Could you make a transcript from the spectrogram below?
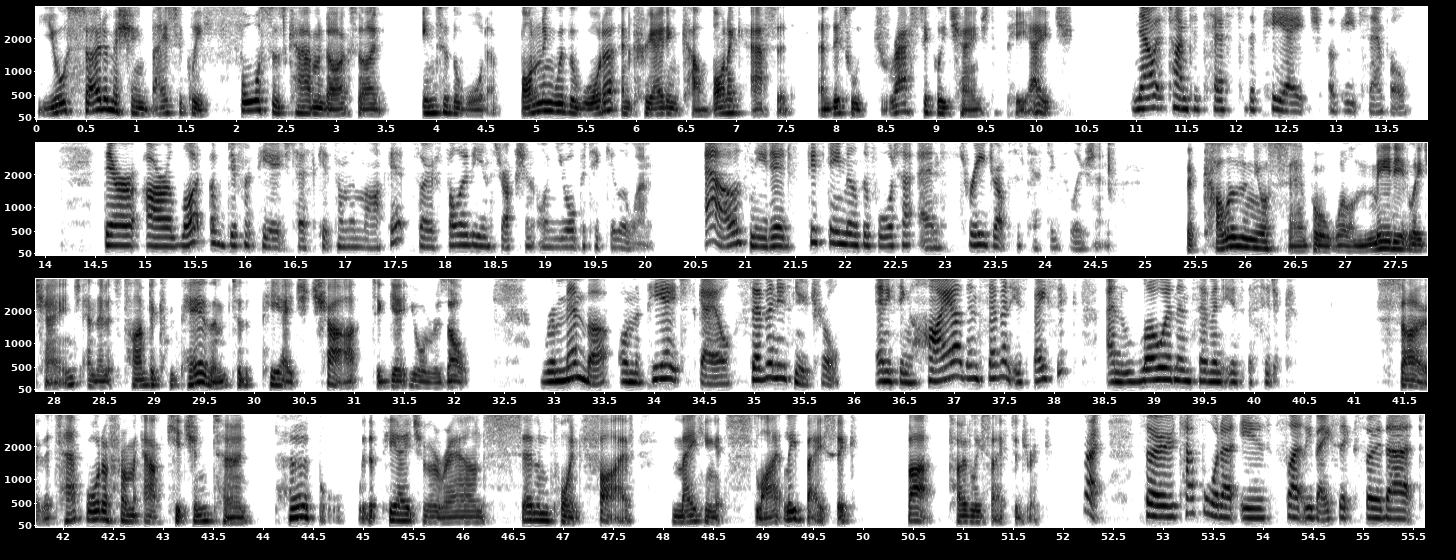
Your soda machine basically forces carbon dioxide into the water, bonding with the water and creating carbonic acid, and this will drastically change the pH. Now it's time to test the pH of each sample. There are a lot of different pH test kits on the market, so follow the instruction on your particular one. Ours needed 15 mils of water and three drops of testing solution. The colors in your sample will immediately change, and then it's time to compare them to the pH chart to get your result. Remember, on the pH scale, 7 is neutral. Anything higher than 7 is basic, and lower than 7 is acidic. So the tap water from our kitchen turned purple with a pH of around 7.5, making it slightly basic but totally safe to drink. Right. So, tap water is slightly basic so that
